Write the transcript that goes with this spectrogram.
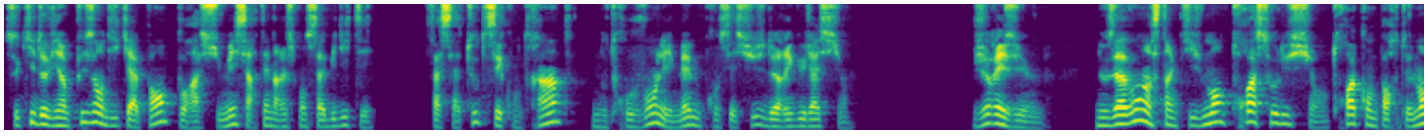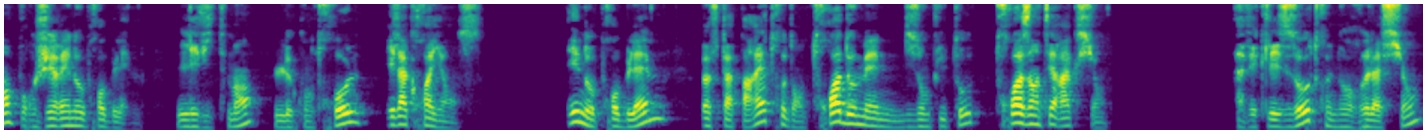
ce qui devient plus handicapant pour assumer certaines responsabilités. Face à toutes ces contraintes, nous trouvons les mêmes processus de régulation. Je résume. Nous avons instinctivement trois solutions, trois comportements pour gérer nos problèmes. L'évitement, le contrôle et la croyance. Et nos problèmes peuvent apparaître dans trois domaines, disons plutôt trois interactions. Avec les autres, nos relations,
